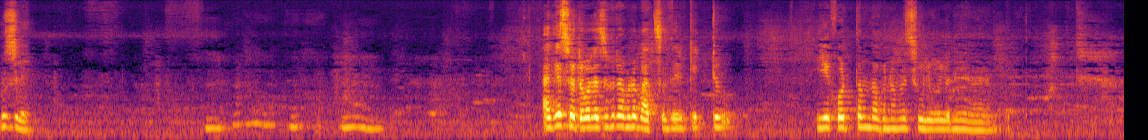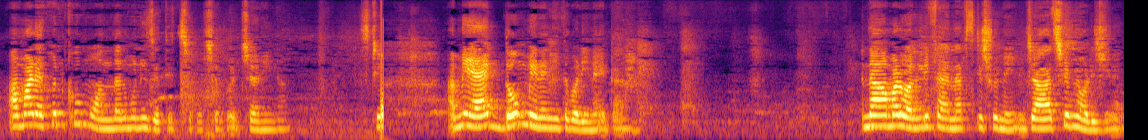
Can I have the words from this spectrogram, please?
বুঝলে? আগে ছোটবেলা যখন আমরা বাচ্চাদেরকে একটু ইয়ে করতাম, তখন আমরা চুলগুলো নিয়ে। আমার এখন খুব মন্দারমণি যেতে ইচ্ছে করছে, বাট জানি না। আমি একদম মেনে নিতে পারি না এটা। না, আমার অনলি ফ্যান অ্যাপস কিছু নেই। যা আছে আমি অরিজিনাল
